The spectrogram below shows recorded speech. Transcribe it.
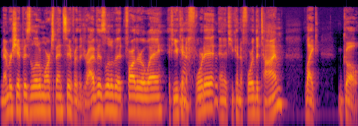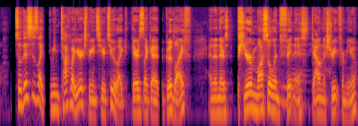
membership is a little more expensive or the drive is a little bit farther away. If you can Yeah. afford it and if you can afford the time, like go. So this is like, I mean, talk about your experience here too. Like there's like a good life and then there's pure muscle and fitness Yeah. down the street from you.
